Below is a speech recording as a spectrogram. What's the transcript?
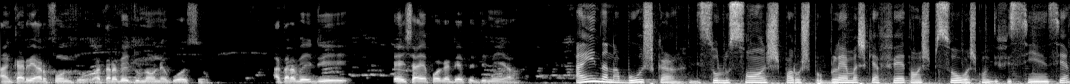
angariar fundo através do meu negócio, através de esta época de epidemia. Ainda na busca de soluções para os problemas que afetam as pessoas com deficiência,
